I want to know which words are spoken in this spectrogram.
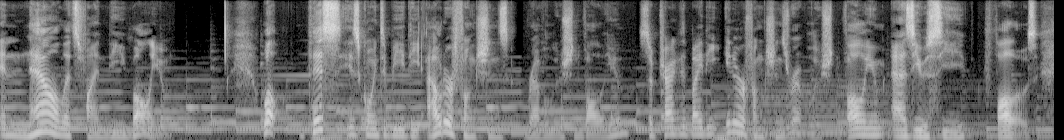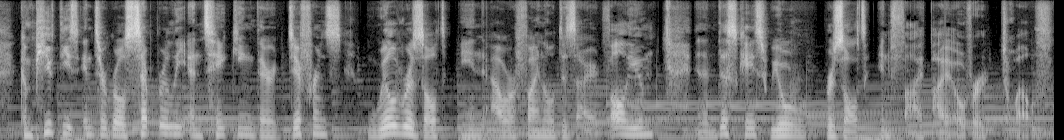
And now let's find the volume. Well, this is going to be the outer function's revolution volume subtracted by the inner function's revolution volume as you see follows. Compute these integrals separately and taking their difference will result in our final desired volume, and in this case we will result in 5 pi over 12.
